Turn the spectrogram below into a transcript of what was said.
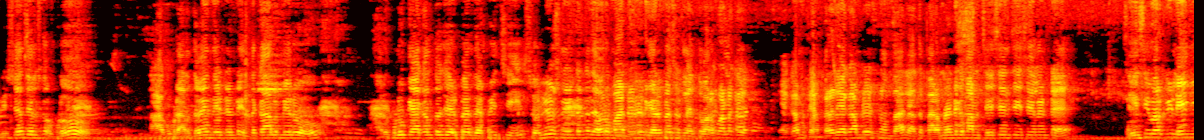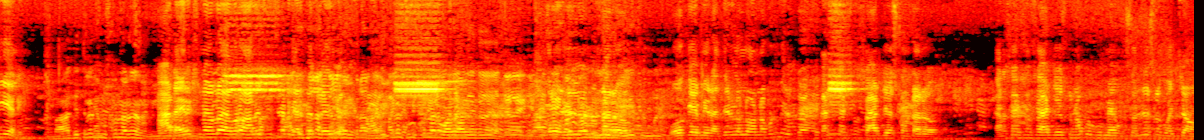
విషయం తెలుసుకో ఇప్పుడు నాకు ఇప్పుడు అర్థమైంది ఏంటంటే ఇంతకాలం మీరు అరుపులు కేకలతో జరిపారు తప్పించి సొల్యూషన్ ఏంటనేది ఎవరు మాట్లాడినట్టు గడిపేసట్లేదు ఇంతవరకు వాళ్ళకి అకామ్ టెంపరీ అకామిడేషన్ ఉందా? లేకపోతే పర్మనెంట్గా మనం చేసేది చేసేయాలంటే చేసే వరకు వీళ్ళు ఏం చేయాలి? బాధితులు చూసుకున్నారు ఆ డైరెక్షన్లో ఎవరు ఆలోచించినట్టు కనిపించలేదు ఉన్నారు. ఓకే మీరు అద్దెళ్ళలో ఉన్నప్పుడు మీరు కన్స్ట్రక్షన్ స్టార్ట్ చేసుకుంటారు. కన్స్ట్రక్షన్ స్టార్ట్ చేసుకున్నప్పుడు మేము సొల్యూషన్కి వచ్చాం.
